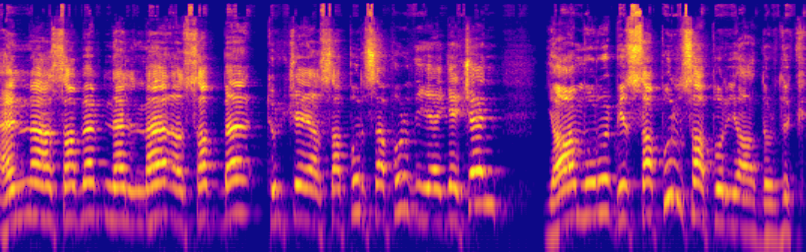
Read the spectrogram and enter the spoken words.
Enna sabebnel mâ'e sabbe Türkçe'ye sapır sapır diye geçen yağmuru biz sapır sapır yağdırdık.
